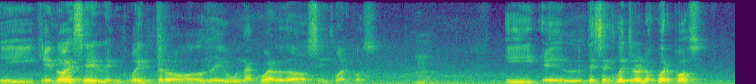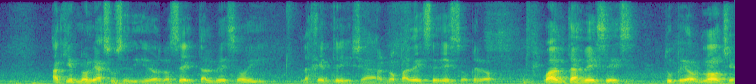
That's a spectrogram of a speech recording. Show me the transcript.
y que no es el encuentro de un acuerdo sin cuerpos. Mm. Y el desencuentro de los cuerpos, ¿a quién no le ha sucedido? No sé, tal vez hoy la gente ya no padece de eso, pero ¿cuántas veces tu peor noche,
